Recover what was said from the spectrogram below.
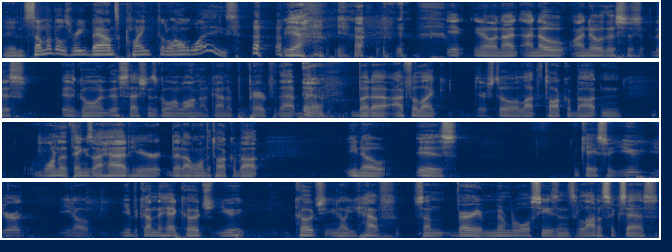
and some of those rebounds clanked a long ways. yeah. Yeah. you, you know, and I, I know I know this is this is going this session is going long. I'm kind of prepared for that, but Yeah. but uh, I feel like there's still a lot to talk about. And one of the things I had here that I wanted to talk about, you know, is okay. So you you're you know you become the head coach. You coach. You know you have some very memorable seasons, a lot of success.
